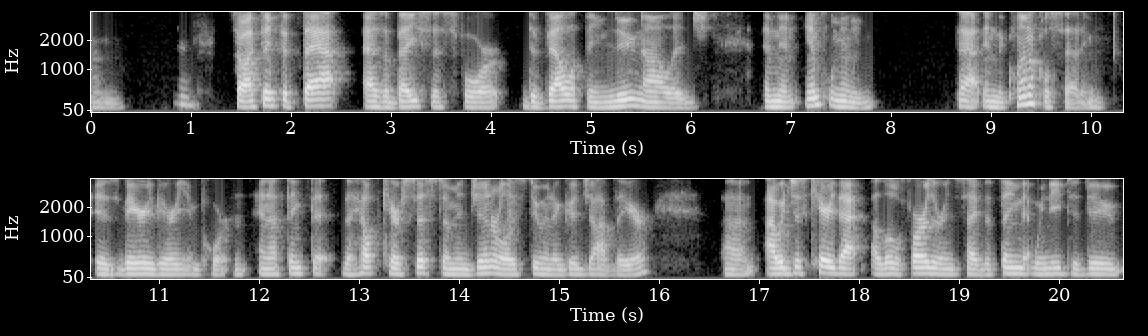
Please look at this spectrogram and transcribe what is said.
Um, Mm. So I think that that as a basis for developing new knowledge and then implementing that in the clinical setting is very, very important. And I think that the healthcare system in general is doing a good job there. Um, I would just carry that a little further and say the thing that we need to do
